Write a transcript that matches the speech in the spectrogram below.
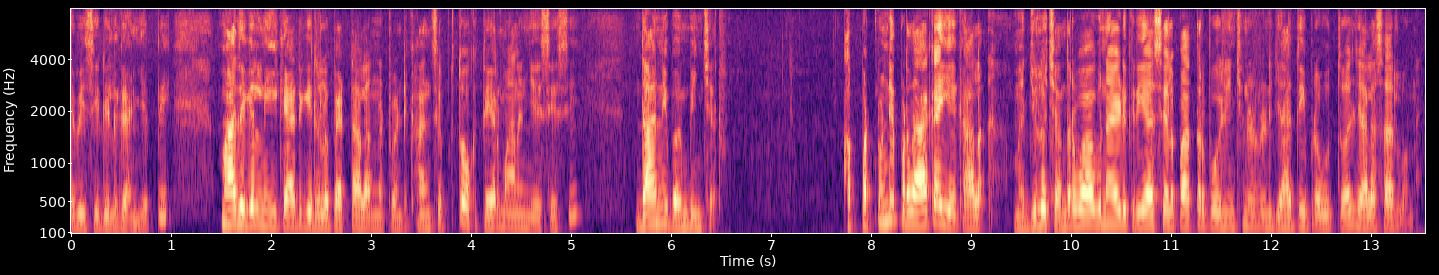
ఏబీసీడీలుగా అని చెప్పి మా దగ్గరని ఈ కేటగిరీలో పెట్టాలన్నటువంటి కాన్సెప్ట్తో ఒక తీర్మానం చేసేసి దాన్ని పంపించారు అప్పటి నుండి ఇప్పటిదాకా ఏ కాల మధ్యలో చంద్రబాబు నాయుడు క్రియాశీల పాత్ర పోషించినటువంటి జాతీయ ప్రభుత్వాలు చాలాసార్లు ఉన్నాయి.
